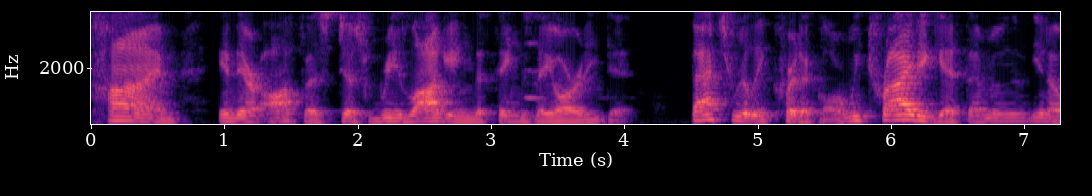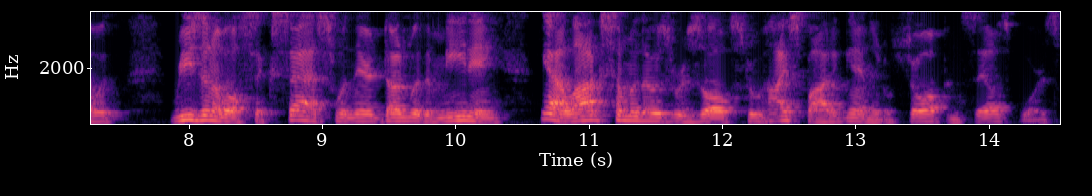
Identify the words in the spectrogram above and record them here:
time in their office just relogging the things they already did. That's really critical. And we try to get them, you know, with reasonable success when they're done with a meeting. Yeah, log some of those results through HighSpot. Again, it'll show up in Salesforce.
